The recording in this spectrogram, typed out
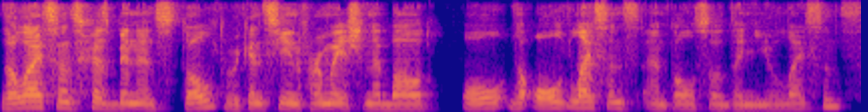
The license has been installed. We can see information about all the old license and also the new license.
